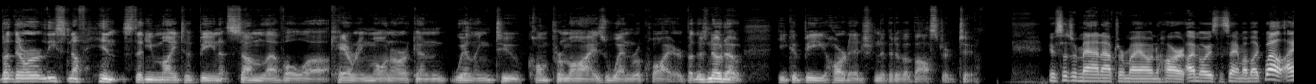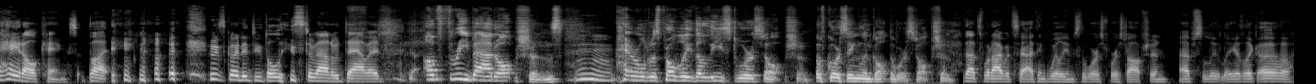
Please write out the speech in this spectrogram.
But there are at least enough hints that he might have been at some level a caring monarch and willing to compromise when required. But there's no doubt he could be hard edged and a bit of a bastard too you're such a man after my own heart. I'm always the same. I'm like, well, I hate all kings, but you know, who's going to do the least amount of damage? Of three bad options, mm-hmm. Harold was probably the least worst option. Of course, England got the worst option. That's what I would say. I think William's the worst worst option. Absolutely. It's like, ugh.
